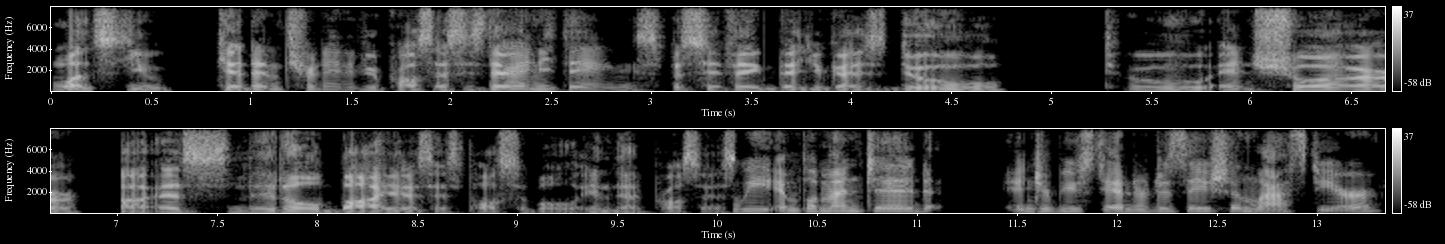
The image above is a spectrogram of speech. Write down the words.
Once you get them through the interview process, is there anything specific that you guys do to ensure uh, as little bias as possible in that process? We implemented interview standardization last year.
